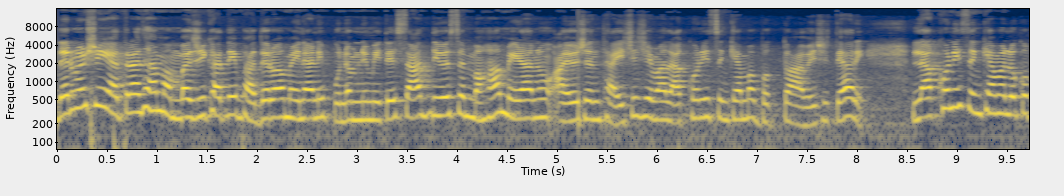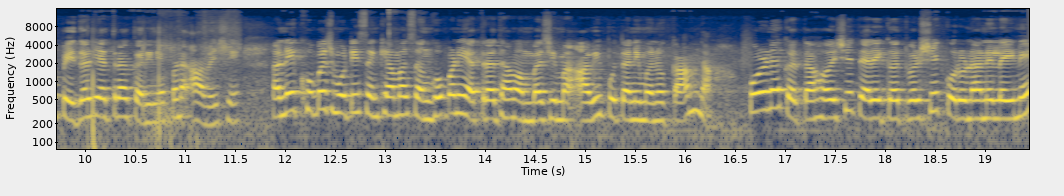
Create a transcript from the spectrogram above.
દર વર્ષે યાત્રાધામ અંબાજી ખાતે ભાદરવા મહિનાની પૂનમ નિમિત્તે સાત દિવસ મહામેળાનું આયોજન થાય છે, જેમાં લાખોની સંખ્યામાં ભક્તો આવે છે ત્યારે લાખોની સંખ્યામાં લોકો પેદલ યાત્રા કરીને પણ આવે છે. અને ખૂબ જ મોટી સંખ્યામાં સંઘો પણ યાત્રાધામ અંબાજીમાં આવી પોતાની મનોકામના પૂર્ણ કરતા હોય છે ત્યારે ગત વર્ષે કોરોનાને લઈને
